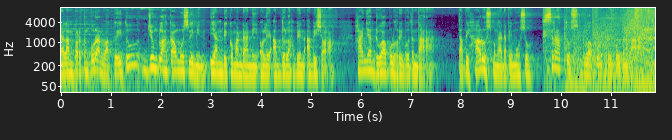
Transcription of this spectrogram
Dalam pertempuran waktu itu, jumlah kaum muslimin yang dikomandani oleh Abdullah bin Abi Shorah hanya 20 ribu tentara, tapi harus menghadapi musuh 120 ribu tentara.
